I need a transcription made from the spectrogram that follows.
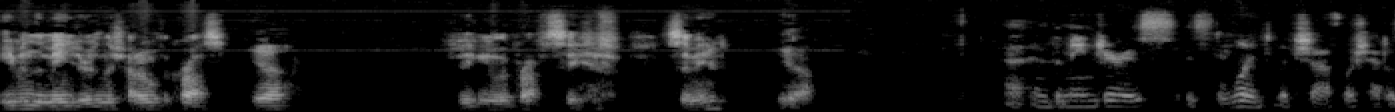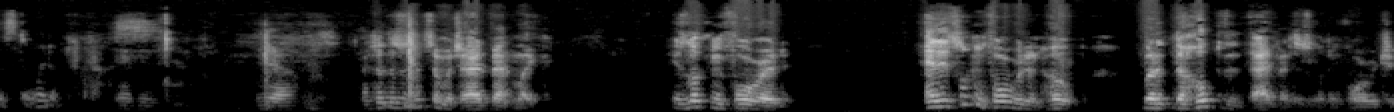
Even the manger is in the shadow of the cross. Yeah. Speaking of the prophecy of Simeon. Yeah. Uh, and the manger is, is the wood, which uh, foreshadows the wood of the cross. Mhm. Yeah. And so there's not so much Advent like is looking forward and it's looking forward in hope. But the hope that Advent is looking forward to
